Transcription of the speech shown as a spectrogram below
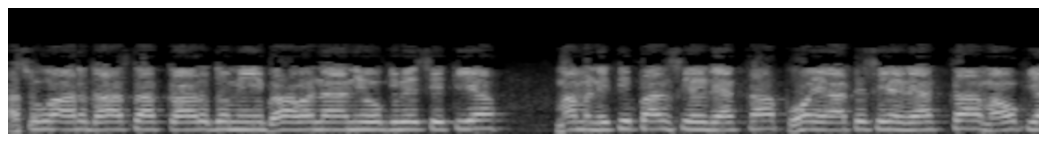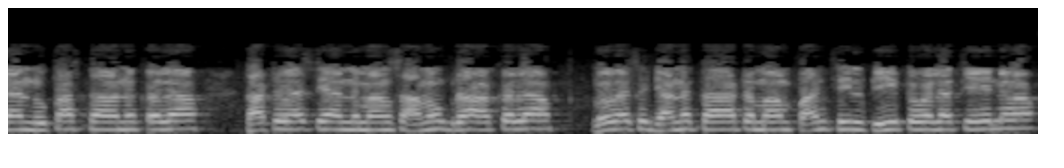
84000ක් ආරදමේ භාවනා නියෝගී සිටියා මම නිතිපන්සිල් රැක්කා පොහොය අටසිල් රැක්කා මව්පියන් උපස්ථාන කළා රටවැසියන් මං සමුග්‍රහ කළා. ලෝවැස ජනතාවට මං පන්සිල් පිහිටවලා තියෙනවා.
